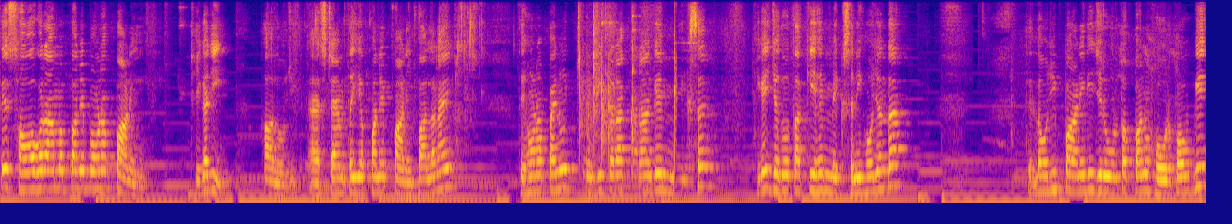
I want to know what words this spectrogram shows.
ਤੇ 100 ਗ੍ਰਾਮ ਆਪਾਂ ਨੇ ਪਾਉਣਾ ਪਾਣੀ। ਠੀਕ ਹੈ ਜੀ? ਆ ਲਓ ਜੀ, ਇਸ ਟਾਈਮ ਤੇ ਹੀ ਆਪਾਂ ਨੇ ਪਾਣੀ ਪਾ ਲੈਣਾ ਹੈ। ਤੇ ਹੁਣ ਆਪਾਂ ਇਹਨੂੰ ਚੰਗੀ ਤਰ੍ਹਾਂ ਕਰਾਂਗੇ ਮਿਕਸ ਠੀਕ ਹੈ ਜੀ, ਜਦੋਂ ਤੱਕ ਇਹ ਮਿਕਸ ਨਹੀਂ ਹੋ ਜਾਂਦਾ। ਤੇ ਲਓ ਜੀ, ਪਾਣੀ ਦੀ ਜ਼ਰੂਰਤ ਆਪਾਂ ਨੂੰ ਹੋਰ ਪਊਗੀ,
